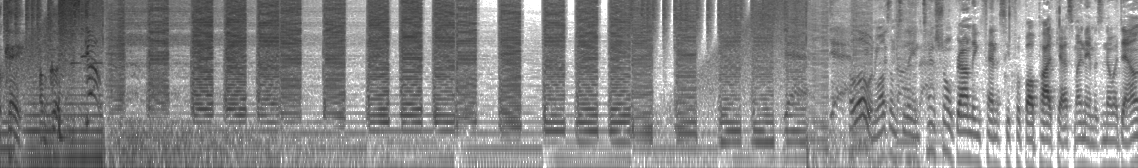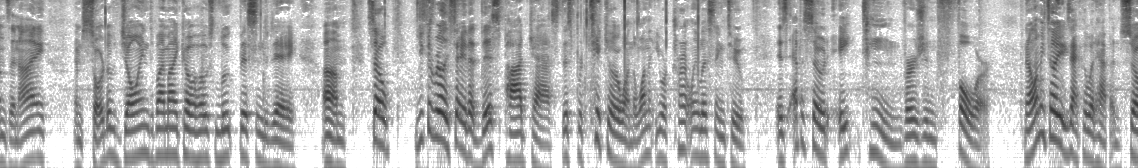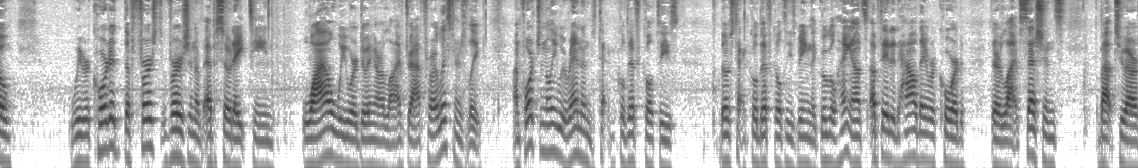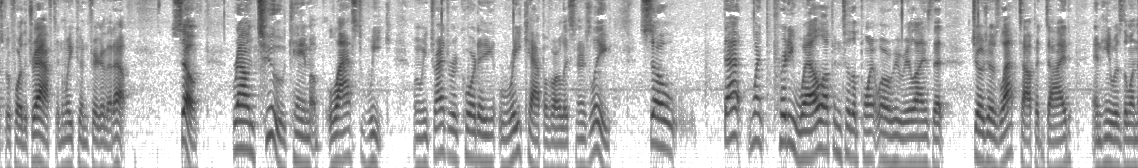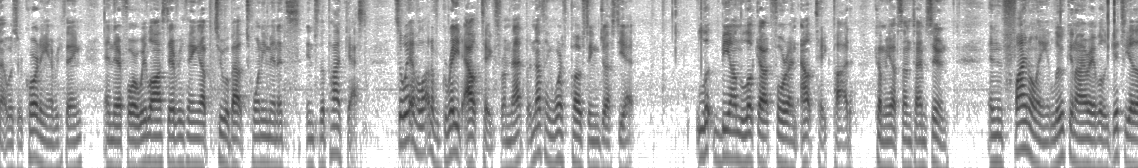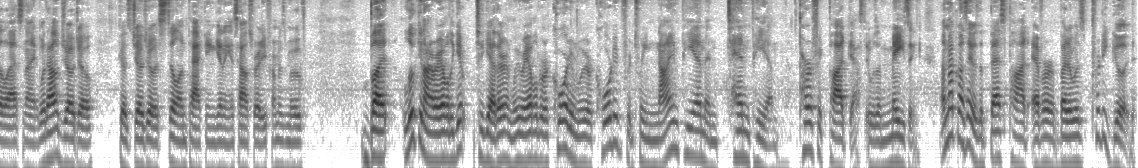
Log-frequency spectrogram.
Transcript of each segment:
okay. I'm good. Let's go. Hello and welcome to the Intentional Grounding Fantasy Football Podcast. My name is Noah Downs and I am sort of joined by my co-host Luke Bisson today. Um, so you could really say that this podcast, this particular one, the one that you are currently listening to, is episode 18, version 4. Now let me tell you exactly what happened. So we recorded the first version of episode 18 while we were doing our live draft for our listeners league. Unfortunately, we ran into technical difficulties. Those technical difficulties being that Google Hangouts updated how they record their live sessions about two hours before the draft, and we couldn't figure that out. So, round two came up last week when we tried to record a recap of our listeners' league. So, that went pretty well up until the point where we realized that JoJo's laptop had died, and he was the one that was recording everything and therefore we lost everything up to about 20 minutes into the podcast. So we have a lot of great outtakes from that, but nothing worth posting just yet. Look, be on the lookout for an outtake pod coming up sometime soon. And then finally, Luke and I were able to get together last night without JoJo, because JoJo is still unpacking, getting his house ready from his move. But Luke and I were able to get together and we were able to record, and we recorded for between 9 p.m. and 10 p.m. Perfect podcast. It was amazing. I'm not going to say it was the best pod ever, but it was pretty good.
